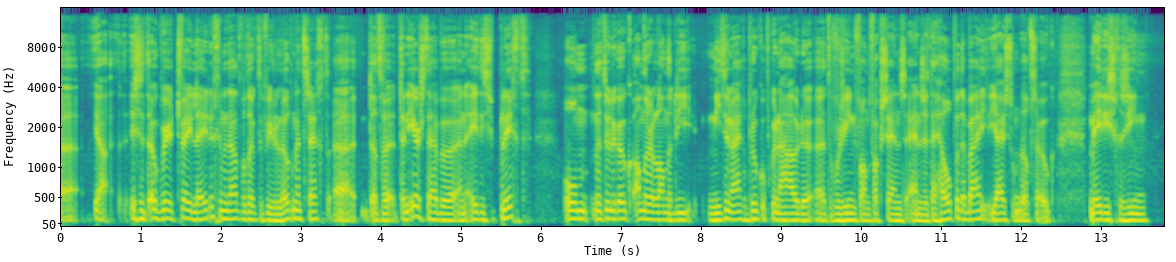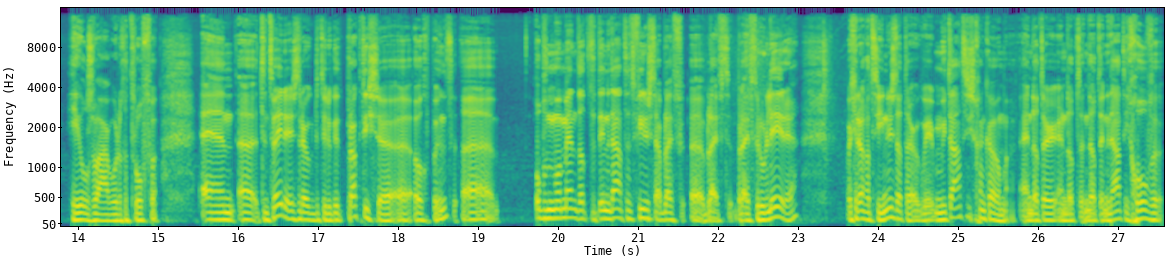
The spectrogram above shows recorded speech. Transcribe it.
uh, ja, is het ook weer tweeledig, inderdaad, wat ook de viroloog net zegt. dat we ten eerste hebben we een ethische plicht om natuurlijk ook andere landen die niet hun eigen broek op kunnen houden te voorzien van vaccins en ze te helpen daarbij. Juist omdat ze ook medisch gezien heel zwaar worden getroffen. En ten tweede is er ook natuurlijk het praktische oogpunt op het moment dat het inderdaad het virus daar blijft, uh, blijft, blijft roleren. Wat je dan gaat zien is dat er ook weer mutaties gaan komen. En dat, er, en dat, en dat inderdaad die golven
